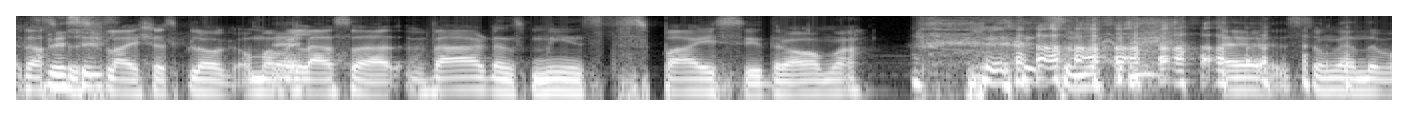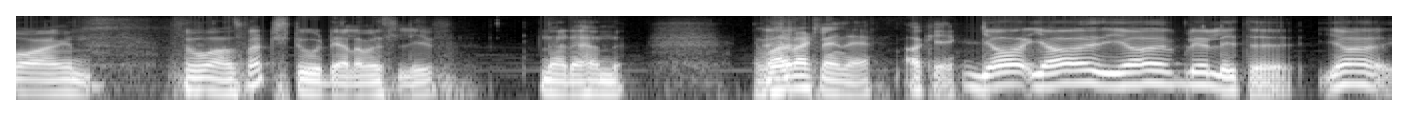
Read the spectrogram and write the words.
Rasmus. Fleischers blogg om man vill Eh. läsa världens minst spicy drama. som, eh, som ändå var en förvånansvärt stor del av ens liv när det hände. Var det verkligen det? Okej. Jag, jag, jag blev lite, jag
